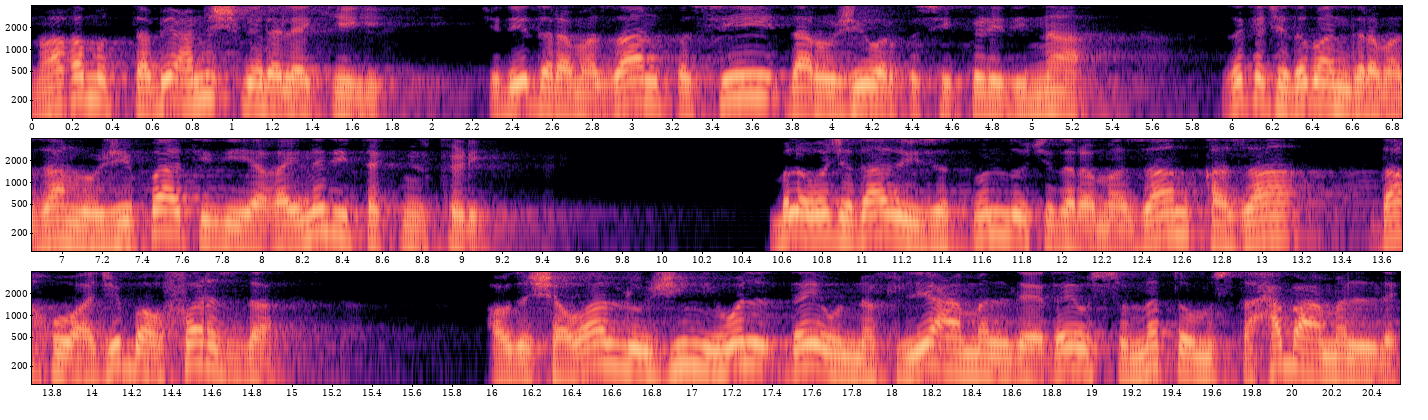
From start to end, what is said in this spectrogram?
نو هغه متبع نه شمېرلی کېږي چې دې د رمضان پسې دا روژې ورپسې کړي دي نه ځکه چې د باندې رمضان روژې پاتې دي هغه نه دي تکمیل کړي بل وجه دا د عزتمندو چې د رمضان قضا دا خو واجب او فرض ده او د شوال روژې نیول د یو نفلي عمل دی د یو سنت او مستحب عمل دی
